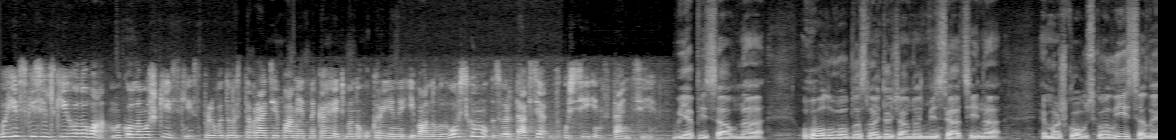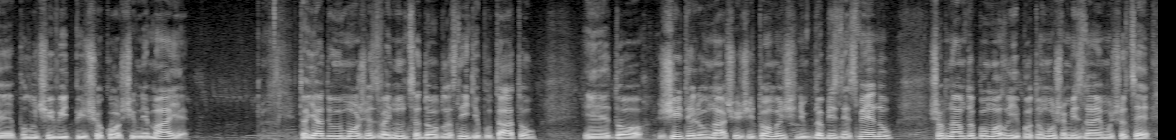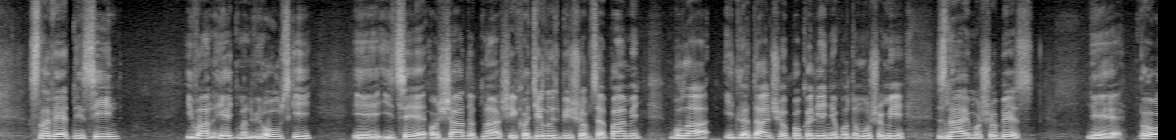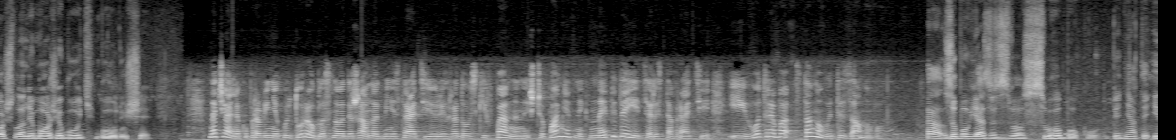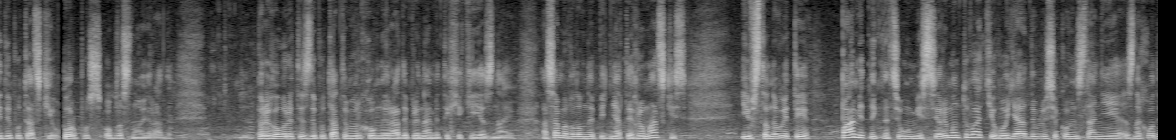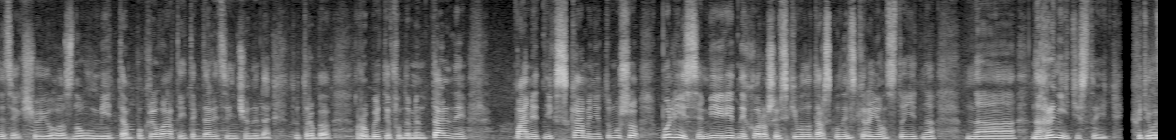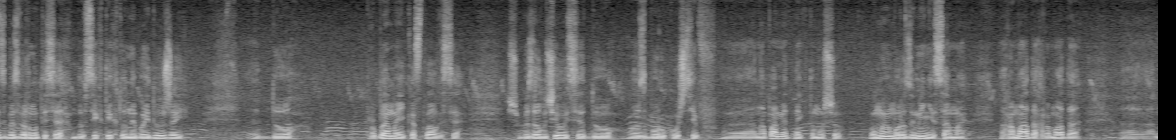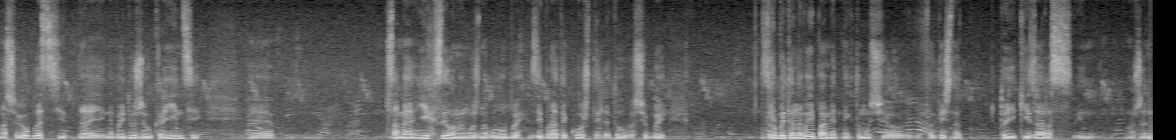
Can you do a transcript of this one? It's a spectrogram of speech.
Вигівський сільський голова Микола Мошківський з приводу реставрації пам'ятника гетьману України Івану Виговському звертався в усі інстанції. Я писав на голову обласної державної адміністрації на Машковського ліс, але отримав відповідь, що коштів немає. То я думаю, може звернутися до обласних депутатів, е, до жителів нашої Житомирщини, до бізнесменів, щоб нам допомогли, тому що ми знаємо, що це славетний син Іван Гетьман Віговський, і, і це ощадок наш. І хотілося б, щоб ця пам'ять була і для дальшого покоління, тому що ми знаємо, що без е, прошлого не може бути будуще. Начальник управління культури обласної державної адміністрації Юрій Градовський впевнений, що пам'ятник не піддається реставрації і його треба встановити заново. Я зобов'язую з свого- боку підняти і депутатський корпус обласної ради, переговорити з депутатами Верховної Ради, принаймні тих, які я знаю. А саме головне підняти громадськість і встановити пам'ятник на цьому місці, ремонтувати його. Я дивлюся, якому він стані знаходиться. Якщо його знову вміють там покривати і так далі, це нічого не дасть. Тут треба робити фундаментальний. Пам'ятник з каменю, тому що Полісся, мій рідний Хорошівський Володарсько-Волинський район, стоїть на, на, на граніті. Стоїть. Хотілося б звернутися до всіх тих, хто небайдужий до проблеми, яка склалася, щоб залучилися до збору коштів е, на пам'ятник, тому що у моєму розумінні саме громада, громада е, нашої області, да й небайдужі українці. Саме їх силами можна було б зібрати кошти для того, щоб зробити новий пам'ятник, тому що фактично той, який зараз, він вже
